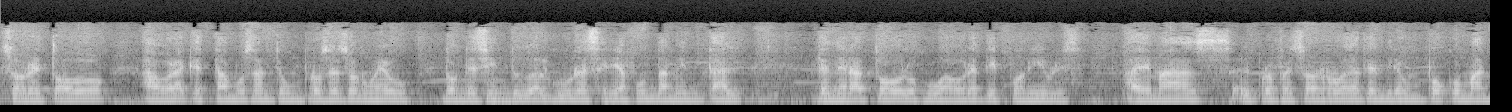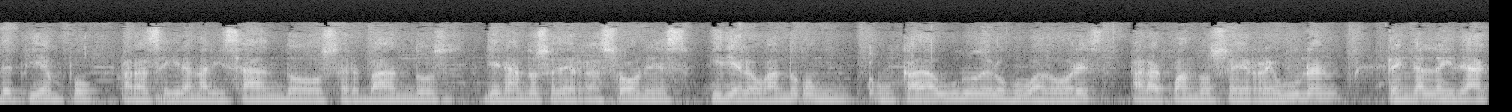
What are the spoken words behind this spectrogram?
sobre todo ahora que estamos ante un proceso nuevo, donde sin duda alguna sería fundamental tener a todos los jugadores disponibles. Además, el profesor Rueda tendría un poco más de tiempo para seguir analizando, observando, llenándose de razones y dialogando con, con cada uno de los jugadores para cuando se reúnan tengan la idea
